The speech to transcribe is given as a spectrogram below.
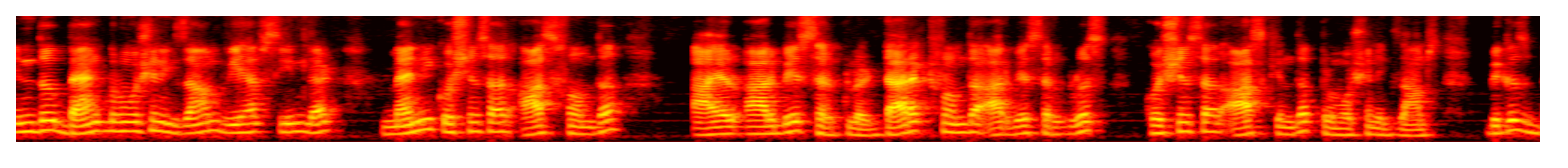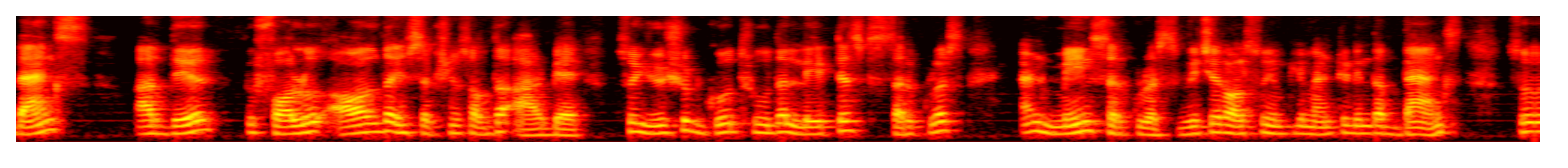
in the bank promotion exam we have seen that many questions are asked from the rbi circular direct from the rbi circulars questions are asked in the promotion exams because banks are there to follow all the instructions of the rbi so you should go through the latest circulars and main circulars which are also implemented in the banks. So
